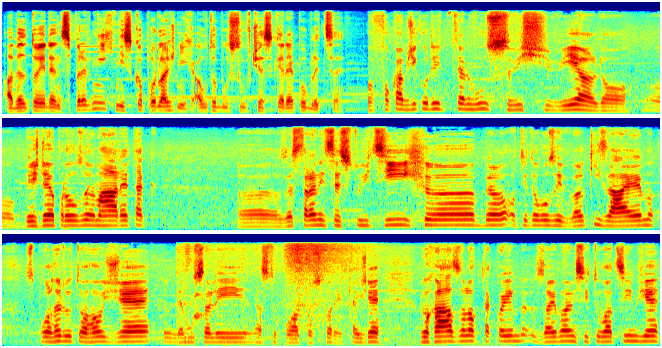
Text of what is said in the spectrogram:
a byl to jeden z prvních nízkopodlažních autobusů v České republice. V okamžiku, kdy ten vůz vyjel do běžného provozu MHD, tak ze strany cestujících eh, byl o tyto vozy velký zájem z pohledu toho, že nemuseli nastupovat po schodech. Takže docházelo k takovým zajímavým situacím, že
